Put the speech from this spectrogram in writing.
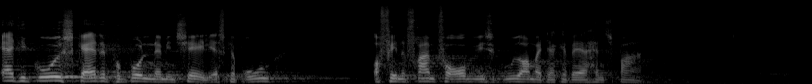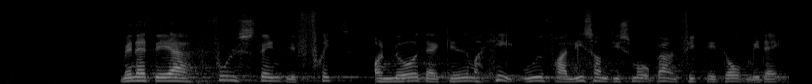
er de gode skatte på bunden af min sjæl, jeg skal bruge og finde frem for at overbevise Gud om, at jeg kan være hans barn. Men at det er fuldstændig frit og noget, der er givet mig helt udefra, ligesom de små børn fik det i dåben i dag.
